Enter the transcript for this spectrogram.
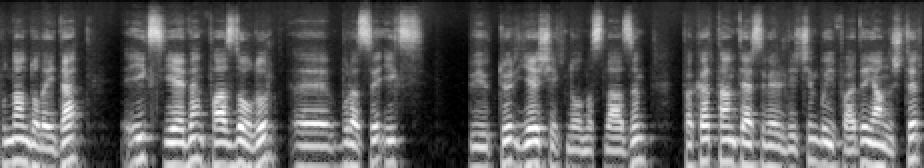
Bundan dolayı da X, Y'den fazla olur. E, burası X büyüktür, Y şeklinde olması lazım. Fakat tam tersi verildiği için bu ifade yanlıştır.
